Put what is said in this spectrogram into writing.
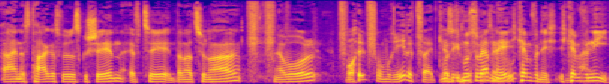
Eines Tages wird es geschehen. FC International. Jawohl. Voll vom Redezeit. Muss, ich muss zum ersten, nee, ich kämpfe nicht. Ich kämpfe nie.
